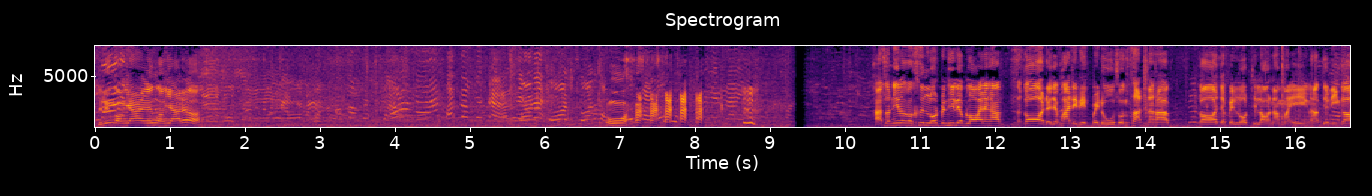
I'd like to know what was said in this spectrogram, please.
อย่าลืมกองยาอย่าลืมกองยาเด้อ อ้ครับตอนนี้เราก็ขึ้นรถเป็นที่เรียบร้อยนะครับ แล้วก็เดี๋ยวจะพาเด็กๆไปดูสวนสัตว์นะครับ ก็จะเป็นรถที่เรานำมาเองนะครับ เดี๋ยวนี้ก็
